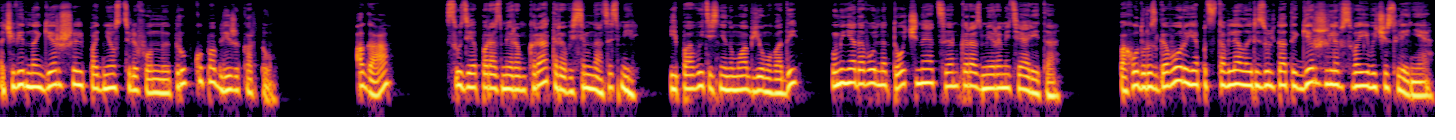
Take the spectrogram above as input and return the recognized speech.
Очевидно, Гершель поднес телефонную трубку поближе к рту. «Ага. Судя по размерам кратера 18 миль и по вытесненному объему воды, у меня довольно точная оценка размера метеорита. По ходу разговора я подставляла результаты Гершеля в свои вычисления.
